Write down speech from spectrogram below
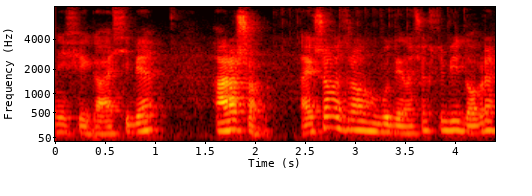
Ніфіга собі. Хорошо. А якщо ми зробимо будиночок собі, добре.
